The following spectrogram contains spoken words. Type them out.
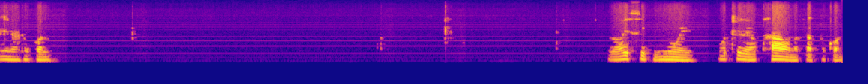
นี่นะทุกคน ร้อยสิบหน่วยงวดที่แล้วเข้านะครับทุกคน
